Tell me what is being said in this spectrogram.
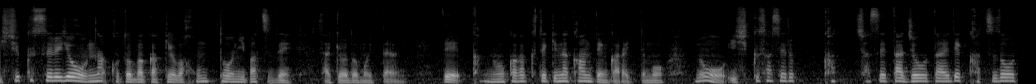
縮するような言葉かけは本当に罰で先ほども言ったようにで脳科学的な観点から言っても脳を萎縮させるかさせた状態で活動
